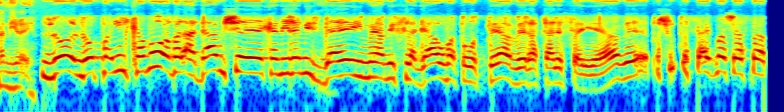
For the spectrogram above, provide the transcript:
כנראה. לא, לא פעיל כמוה, אבל אדם שכנראה מזדהה עם המפלגה ומטרותיה ורצה לסייע, ופשוט עשה את מה שעשה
